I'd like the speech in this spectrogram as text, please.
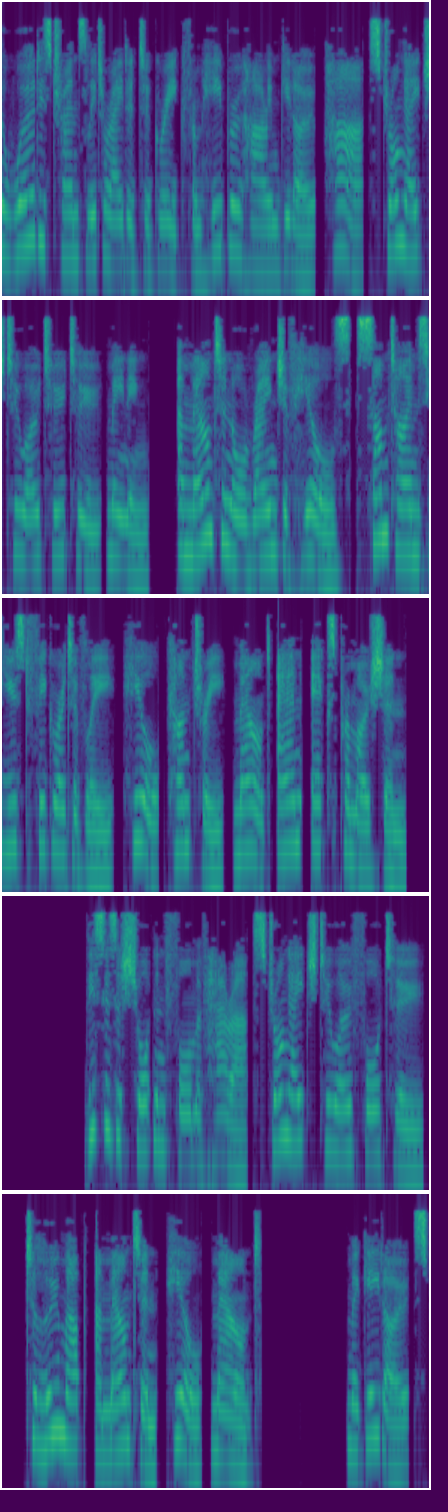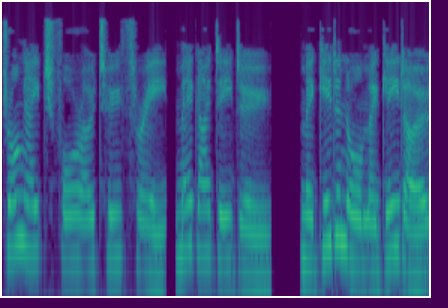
The word is transliterated to Greek from Hebrew ha-imgiddo, ha strong H2022 meaning a mountain or range of hills sometimes used figuratively, hill country, mount an, ex promotion. This is a shortened form of hara strong H2042, to loom up, a mountain, hill, mount. Megiddo strong H4023, meg do, Megiddon or Megiddo,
